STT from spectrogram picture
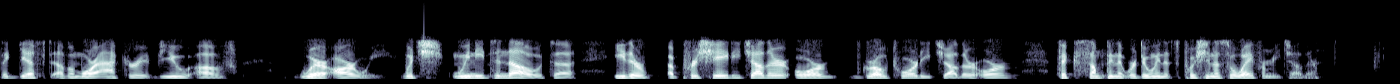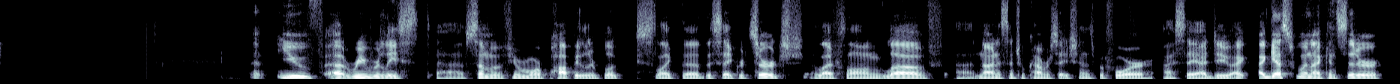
the gift of a more accurate view of where are we, which we need to know to either appreciate each other or grow toward each other or fix something that we're doing that's pushing us away from each other. Uh, you've uh, re-released uh, some of your more popular books, like the the Sacred Search, A Lifelong Love, uh, Nine Essential Conversations. Before I say I do, I, I, guess when I consider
